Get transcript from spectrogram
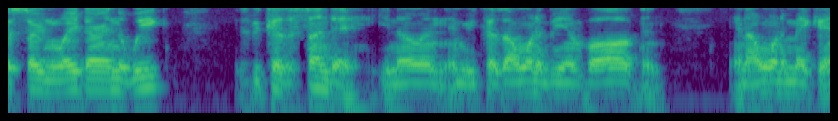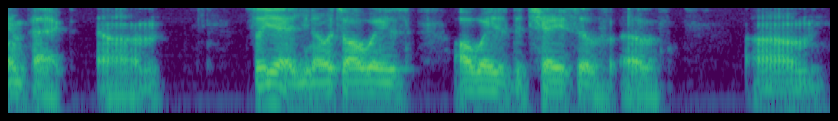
a certain way during the week is because of Sunday, you know, and, and because I want to be involved and and I want to make an impact. Um, so yeah, you know, it's always always the chase of of um,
